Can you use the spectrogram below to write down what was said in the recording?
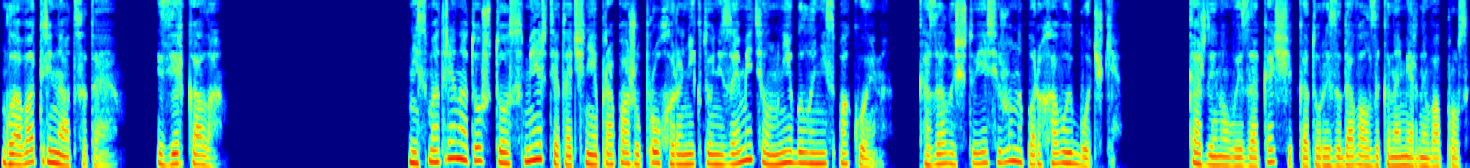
Глава 13. Зеркала. Несмотря на то, что смерть, а точнее пропажу Прохора никто не заметил, мне было неспокойно. Казалось, что я сижу на пороховой бочке. Каждый новый заказчик, который задавал закономерный вопрос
